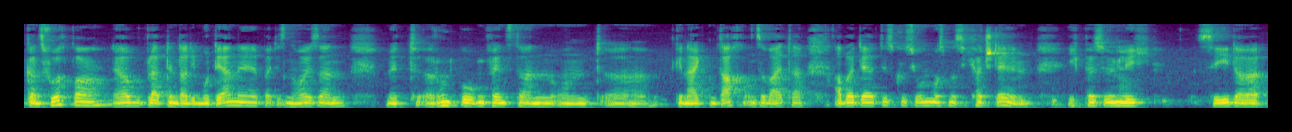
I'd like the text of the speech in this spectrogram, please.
ganz furchtbar, ja, wo bleibt denn da die Moderne bei diesen Häusern mit Rundbogenfenstern und äh, geneigtem Dach und so weiter. Aber der Diskussion muss man sich halt stellen. Ich persönlich sehe da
